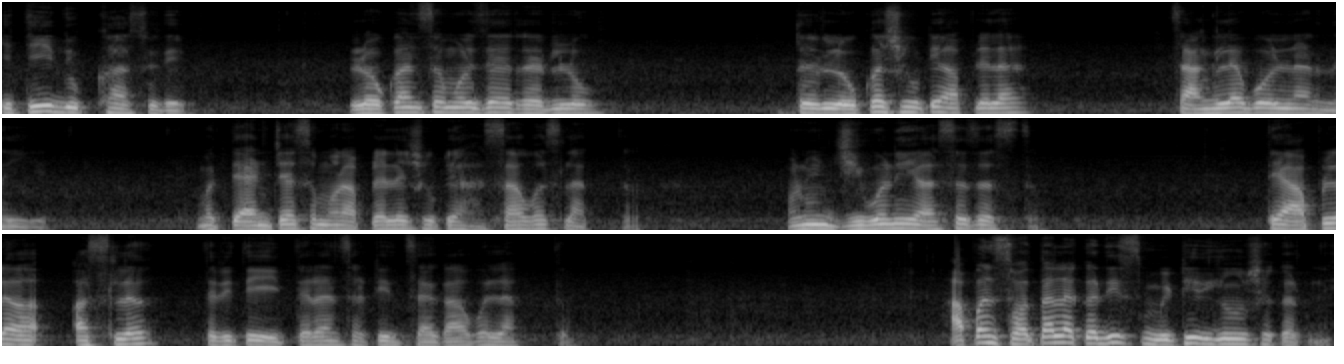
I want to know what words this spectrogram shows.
कितीही दुःख असू दे लोकांसमोर जर रडलो तर लोक शेवटी आपल्याला चांगलं बोलणार नाही आहेत मग त्यांच्यासमोर आपल्याला शेवटी हसावंच लागतं. म्हणून जीवन हे असंच असतं. ते आपलं असलं तरी ते इतरांसाठी जगावं लागतं. आपण स्वतःला कधीच मिठीत घेऊ शकत नाही.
